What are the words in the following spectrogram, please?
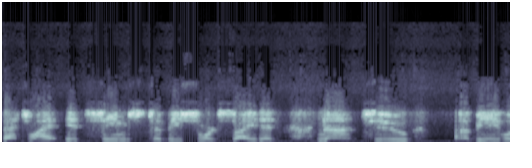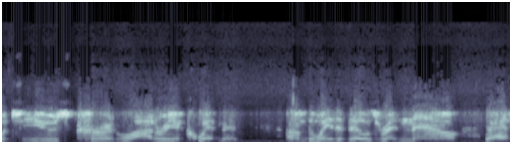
That's why it seems to be short-sighted not to uh, be able to use current lottery equipment. Um, the way the bill is written now, there has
